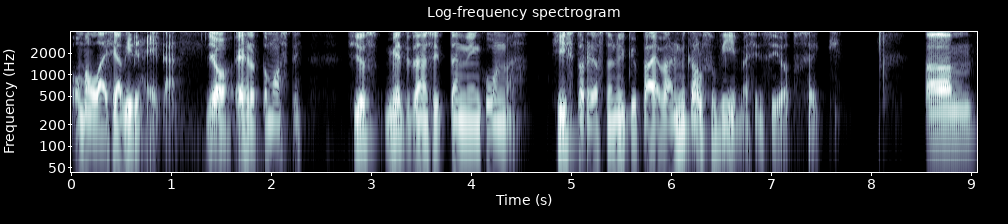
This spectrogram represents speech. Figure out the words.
omanlaisia virheitään. Joo, ehdottomasti. Jos mietitään sitten niin kuin historiasta nykypäivään, niin mikä on ollut sun viimeisin sijoitus, Heikki? Um,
